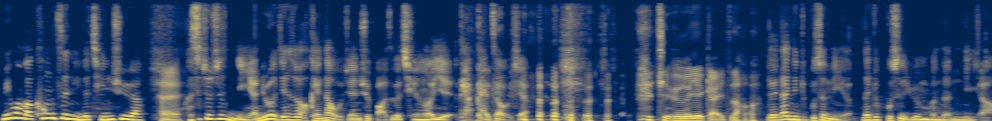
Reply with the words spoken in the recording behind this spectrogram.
没办法控制你的情绪啊。嘿可是就是你啊，你如果今天说 OK，那我今天去把这个前额叶给它改造一下，前额叶改造，对，那你就不是你了，那就不是原本的你啊，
